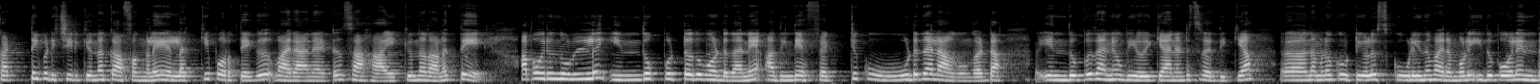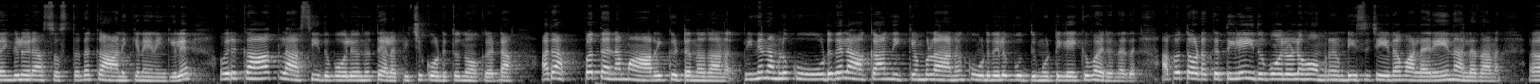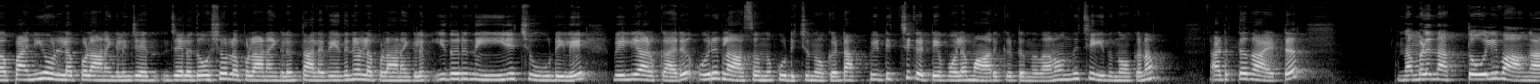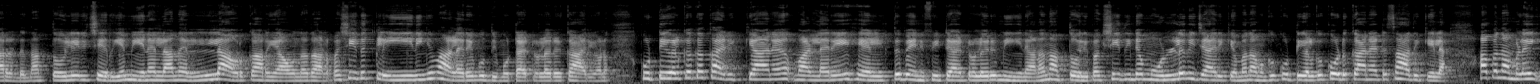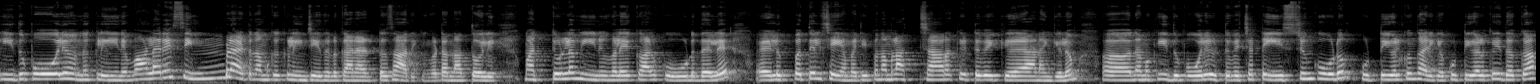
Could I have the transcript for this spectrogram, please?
കട്ടി പിടിച്ചിരിക്കുന്ന കഫങ്ങളെ ഇളക്കി പുറത്തേക്ക് വരാനായിട്ട് സഹായിക്കുന്നതാണ് തേൻ. അപ്പോൾ ഒരു നുള്ള് ഇന്തുപ്പിട്ടത് കൊണ്ട് തന്നെ അതിന്റെ എഫക്റ്റ് കൂടുതലാകും കേട്ടോ. ഇന്തുപ്പ് തന്നെ ഉപയോഗിക്കാനായിട്ട് ശ്രദ്ധിക്കുക. നമ്മൾ കുട്ടികൾ സ്കൂളിൽ നിന്ന് വരുമ്പോൾ ഇതുപോലെ എന്തെങ്കിലും ഒരു അസ്വസ്ഥത കാണിക്കണമെങ്കിൽ ഒരു കാ ക്ലാസ് ഇതുപോലെ ഒന്ന് തിളപ്പിച്ച് കൊടുത്തു നോക്കുക കേട്ടോ. അത് അപ്പം തന്നെ മാറി കിട്ടുന്നതാണ്. പിന്നെ നമ്മൾ കൂടുതലാക്കാൻ നിൽക്കുമ്പോഴാണ് കൂടുതൽ ബുദ്ധിമുട്ടിലേക്ക് വരുന്നത്. അപ്പോൾ തുടക്കത്തിൽ ഇതുപോലുള്ള ഹോം റെമഡീസ് ചെയ്താൽ വളരെ നല്ലതാണ്. പനി ഉള്ളപ്പോഴാണെങ്കിലും ജ- ജലദോഷം ഉള്ളപ്പോഴാണെങ്കിലും തലവേദന ഉള്ളപ്പോഴാണെങ്കിലും ഇതൊരു നീര് ചൂടിൽ വലിയ ആൾക്കാർ ഒരു ഗ്ലാസ് ഒന്ന് കുടിച്ചു നോക്കട്ടെ പിടിച്ച് കെട്ടിയ പോലെ മാറി കിട്ടുന്നതാണ്. ഒന്ന് ചെയ്തു നോക്കണം. അടുത്തതായിട്ട് നമ്മൾ നത്തോലി വാങ്ങാറുണ്ട്. നത്തോലി ഒരു ചെറിയ മീനല്ലാന്ന് എല്ലാവർക്കും അറിയാവുന്നതാണ്. പക്ഷെ ഇത് ക്ലീനിങ് വളരെ ബുദ്ധിമുട്ടായിട്ടുള്ള ഒരു കാര്യമാണ്. കുട്ടികൾക്കൊക്കെ കഴിക്കാൻ വളരെ ഹെൽത്ത് ബെനിഫിറ്റ് ആയിട്ടുള്ള ഒരു മീനാണ് നത്തോലി. പക്ഷേ ഇതിന്റെ മുള്ള് വിചാരിക്കുമ്പോൾ നമുക്ക് കുട്ടികൾക്ക് കൊടുക്കാനായിട്ട് സാധിക്കില്ല. അപ്പോൾ നമ്മൾ ഇതുപോലെ ഒന്ന് ക്ലീൻ വളരെ സിമ്പിളായിട്ട് നമുക്ക് ക്ലീൻ ചെയ്തെടുക്കാനായിട്ട് സാധിക്കും കേട്ടോ നത്തോലി. മറ്റുള്ള മീനുകളേക്കാൾ കൂടുതൽ എളുപ്പത്തിൽ ചെയ്യാൻ പറ്റും. ഇപ്പോൾ നമ്മൾ അച്ചാറൊക്കെ ഇട്ട് വെക്കുകയാണെങ്കിലും നമുക്ക് ഇതുപോലെ ഇട്ട് വെച്ച ടേസ്റ്റും കൂടും കുട്ടികൾക്കും കഴിക്കാം. കുട്ടികൾക്ക് ഇതൊക്കെ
